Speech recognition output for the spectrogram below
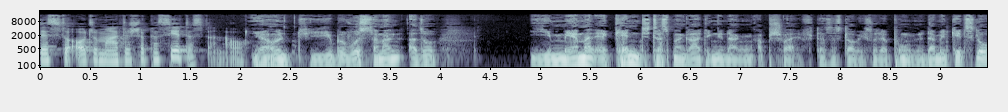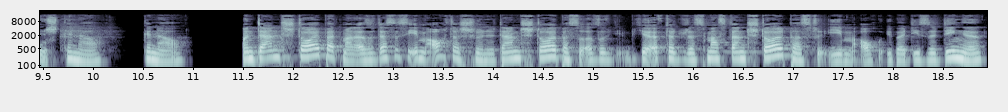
desto automatischer passiert das dann auch. Ja, und je bewusster man, also je mehr man erkennt, dass man gerade in Gedanken abschweift, das ist, glaube ich, so der Punkt. Und ne? damit geht's los. Genau, genau. Und dann stolpert man, also das ist eben auch das Schöne, dann stolperst du, also je öfter du das machst, dann stolperst du eben auch über diese Dinge,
